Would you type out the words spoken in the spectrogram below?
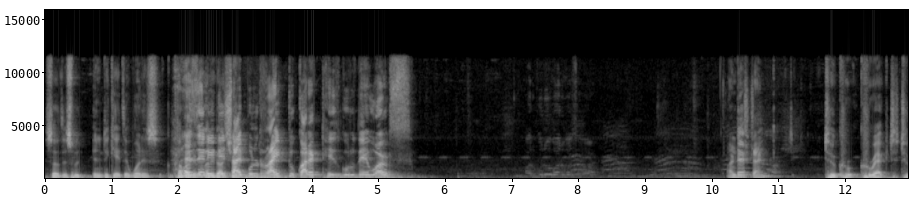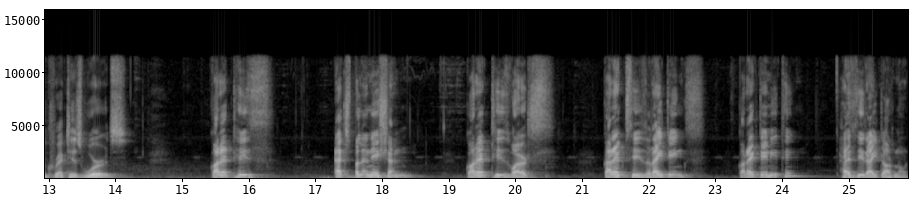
So this would indicate that one is come Has under, any under disciple right to correct his Gurudev words? Understand? To cor- correct to correct his words. Correct his explanation, correct his words, correct his writings, correct anything? Has he right or not?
